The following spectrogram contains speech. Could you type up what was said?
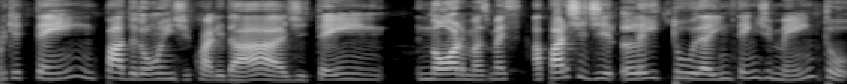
Porque tem padrões de qualidade, tem normas, mas a parte de leitura e entendimento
